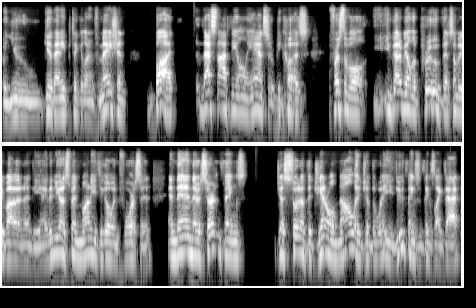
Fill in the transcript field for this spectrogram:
you give any particular information. But that's not the only answer because, first of all, you've got to be able to prove that somebody violated an NDA. Then you got to spend money to go enforce it. And then there are certain things, just sort of the general knowledge of the way you do things and things like that,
